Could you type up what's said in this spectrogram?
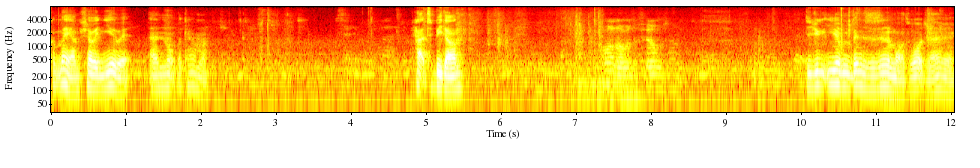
Look at me, I'm showing you it and not the camera. Had to be done. I want to know the film's. Did you? You haven't been to the cinema to watch it, have you?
